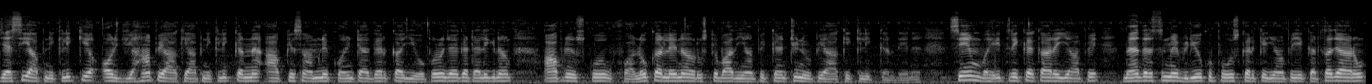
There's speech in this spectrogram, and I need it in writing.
जैसे ही आपने क्लिक किया और यहाँ पे आके आपने क्लिक करना है, आपके सामने कोइन टाइगर का ये ओपन हो जाएगा टेलीग्राम आपने उसको फॉलो कर लेना और उसके बाद यहाँ पर कंटिन्यू पर आके क्लिक कर देना है। सेम वही तरीक़ाकार है यहाँ पर मैं दरअसल में वीडियो को पोस्ट करके यहाँ पर ये करता जा रहा हूँ।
